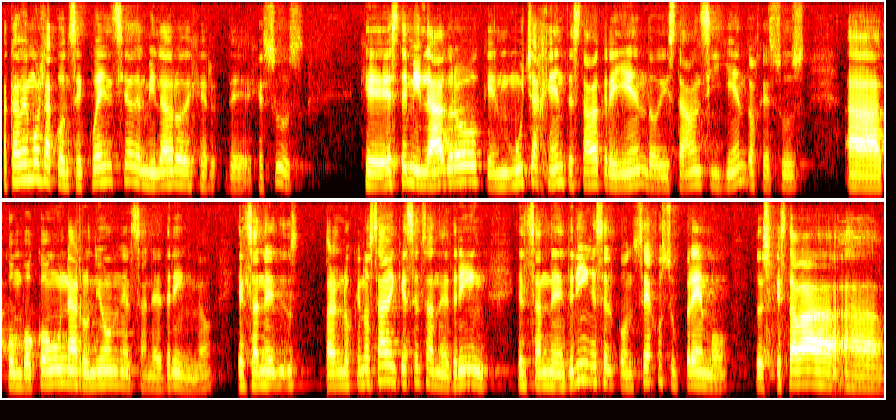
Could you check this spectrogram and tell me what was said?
Acá vemos la consecuencia del milagro de, Jesús, que este milagro que mucha gente estaba creyendo y estaban siguiendo aJesús, ah, convocó una reunión en el Sanedrín. ¿no? El Sanedrín para los que no saben qué es el Sanedrín, el Sanedrín es el Consejo Supremo, pues, que estaba ah,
